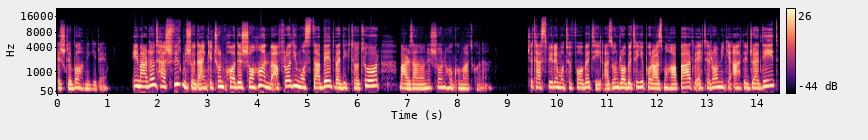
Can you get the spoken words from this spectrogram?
اشتباه می‌گیره. این مردان تشویق می شدن که چون پادشاهان و افرادی مستبد و دیکتاتور بر زنانشون حکومت کنند. چه تصویر متفاوتی از اون رابطه پر از محبت و احترامی که عهد جدید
